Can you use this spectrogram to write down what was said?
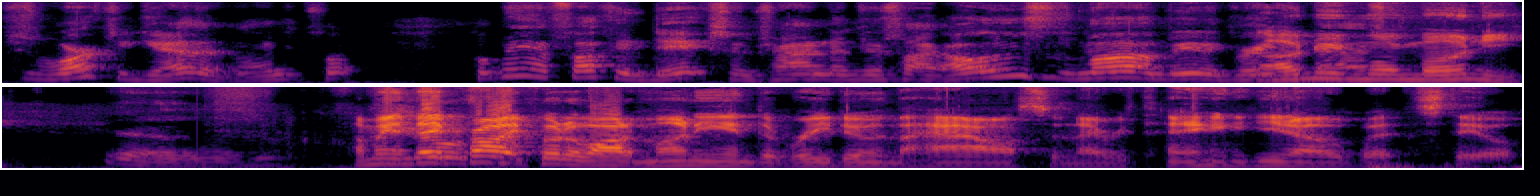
Just work together, man. Quit, quit being fucking dicks and trying to just like, oh, this is mine, being a great. I need more money. Yeah. I mean, they probably put a lot of money into redoing the house and everything, you know, but still.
